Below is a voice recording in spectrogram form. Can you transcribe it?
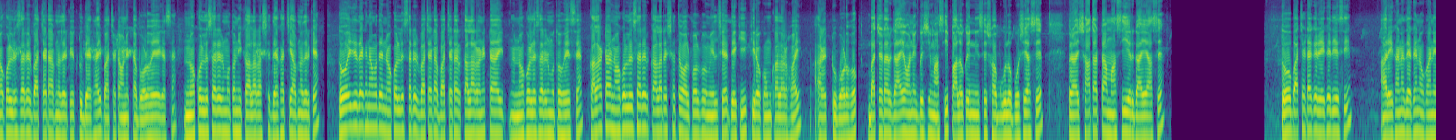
নকল রেসারের বাচ্চাটা আপনাদেরকে একটু দেখাই। বাচ্চাটা অনেকটা বড় হয়ে গেছে। নকল রেসারের মতনই কালার আসে দেখাচ্ছি আপনাদেরকে। তো এই যে দেখেন আমাদের নকল রেসারের বাচ্চাটা, বাচ্চাটার কালার অনেকটাই নকল রেসারের মতো হয়েছে। কালারটা নকল রেসারের কালারের সাথে অল্প অল্প মিলছে, দেখি কীরকম কালার হয়। আর একটু বড় হোক। বাচ্চাটার গায়ে অনেক বেশি মাসি পালকের নিচে সবগুলো বসে আছে। প্রায় সাত আটটা মাসি এর গায়ে আছে। তো বাচ্চাটাকে রেখে দিয়েছি। আর এখানে দেখেন, ওখানে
